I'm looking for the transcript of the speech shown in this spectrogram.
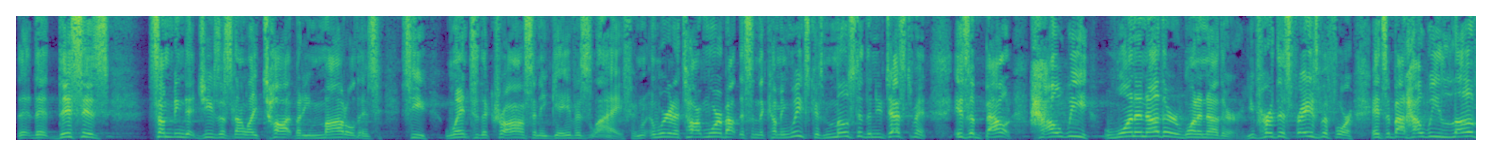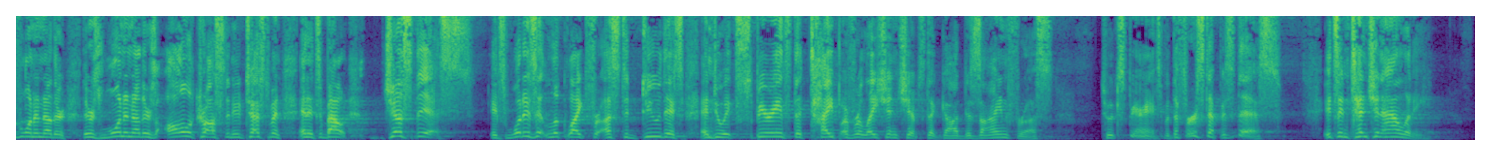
That, this is something that Jesus not only taught, but he modeled as he went to the cross and he gave his life. And we're going to talk more about this in the coming weeks because most of the New Testament is about how we one another one another. You've heard this phrase before. It's about how we love one another. There's one another's all across the New Testament, and it's about just this. It's what does it look like for us to do this and to experience the type of relationships that God designed for us to experience. But the first step is this it's intentionality.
